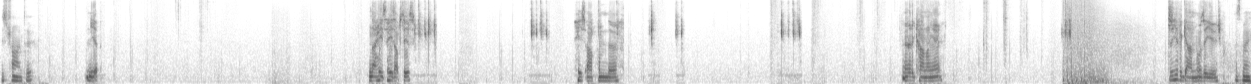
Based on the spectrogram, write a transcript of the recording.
He's trying to. Yeah. No, he's he's upstairs. He's up on the. A car on you. Does he have a gun, or was it you? That's me.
